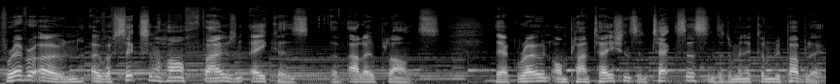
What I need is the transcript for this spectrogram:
Forever own over 6,500 acres of aloe plants. They are grown on plantations in Texas and the Dominican Republic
